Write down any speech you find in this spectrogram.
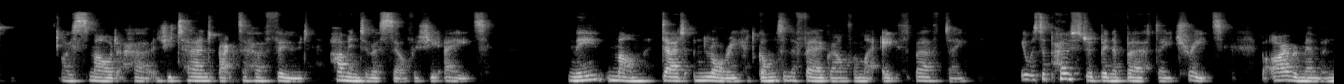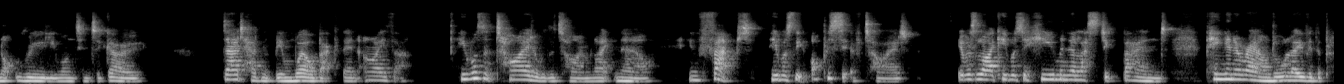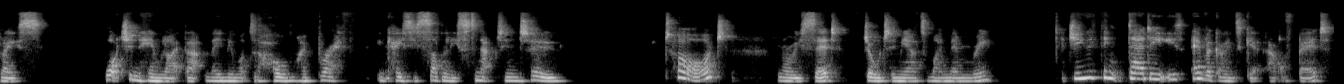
I smiled at her and she turned back to her food, humming to herself as she ate. Me, Mum, Dad, and Laurie had gone to the fairground for my eighth birthday. It was supposed to have been a birthday treat, but I remember not really wanting to go. Dad hadn't been well back then either. He wasn't tired all the time like now. In fact, he was the opposite of tired. It was like he was a human elastic band, pinging around all over the place. Watching him like that made me want to hold my breath in case he suddenly snapped in two. Todd, Laurie said, jolting me out of my memory, do you think Daddy is ever going to get out of bed?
